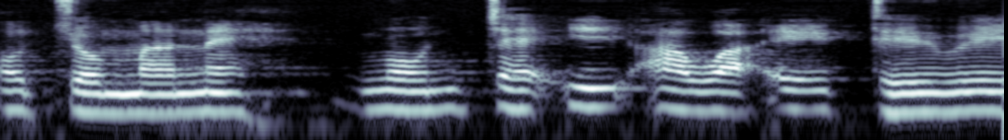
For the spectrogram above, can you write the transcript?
Ojo maneh ngonceki awake dhewe.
